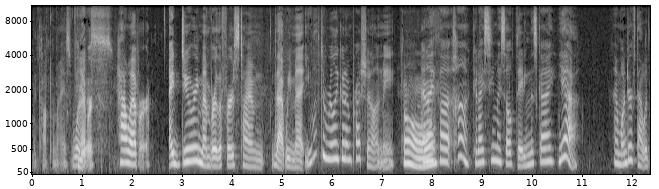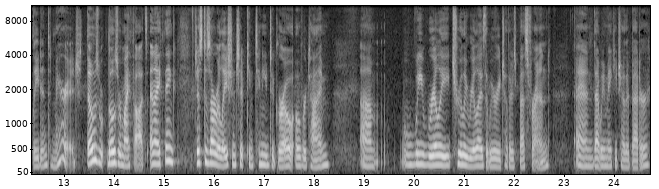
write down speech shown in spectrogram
the compromise, whatever. Yes. However, I do remember the first time that we met. You left a really good impression on me, Oh. and I thought, huh, could I see myself dating this guy? Yeah. I wonder if that would lead into marriage. Those were, those were my thoughts, and I think just as our relationship continued to grow over time, um, we really truly realized that we were each other's best friend and that we make each other better.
